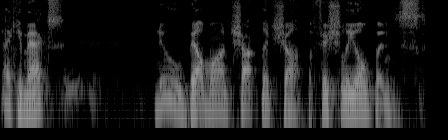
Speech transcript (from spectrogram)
Thank you, Max. New Belmont Chocolate Shop officially opens.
